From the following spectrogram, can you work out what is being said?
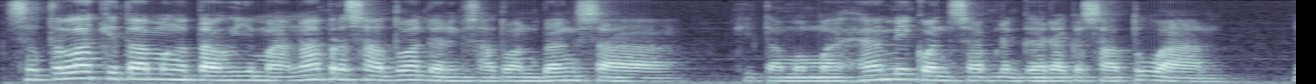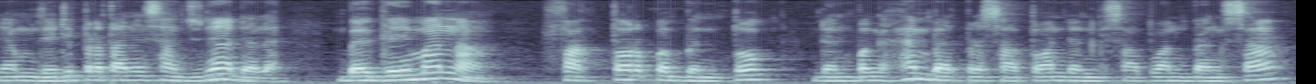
Setelah kita mengetahui makna persatuan dan kesatuan bangsa, kita memahami konsep negara kesatuan, yang menjadi pertanyaan selanjutnya adalah bagaimana faktor pembentuk dan penghambat persatuan dan kesatuan bangsa?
